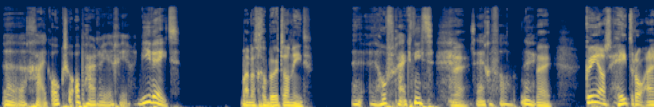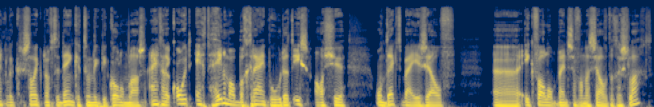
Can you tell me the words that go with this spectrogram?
uh, ga ik ook zo op haar reageren. Wie weet. Maar dat gebeurt dan niet? Hoofdwaarschijnlijk niet, nee. in zijn geval. Nee. nee. Kun je als hetero eigenlijk, zal ik nog te denken toen ik die column las, eigenlijk ooit echt helemaal begrijpen hoe dat is als je ontdekt bij jezelf, uh, ik val op mensen van hetzelfde geslacht?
